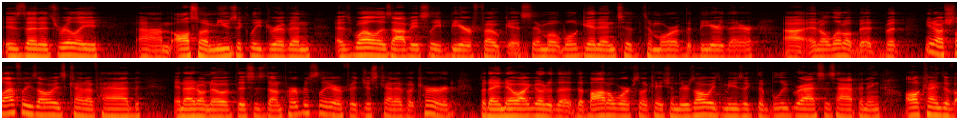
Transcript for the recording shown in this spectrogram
is that it's really um, also musically driven, as well as obviously beer focused, and we'll we'll get into to more of the beer there uh, in a little bit. But you know, Schlafly's always kind of had. And I don't know if this is done purposely or if it just kind of occurred, but I know I go to the, the Bottle Works location. There's always music. The bluegrass is happening, all kinds of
